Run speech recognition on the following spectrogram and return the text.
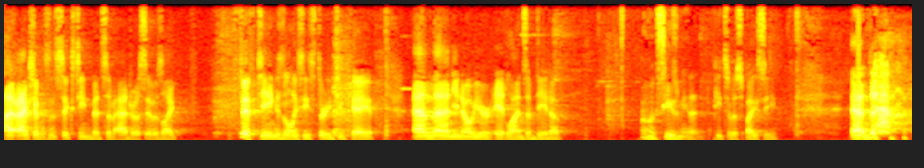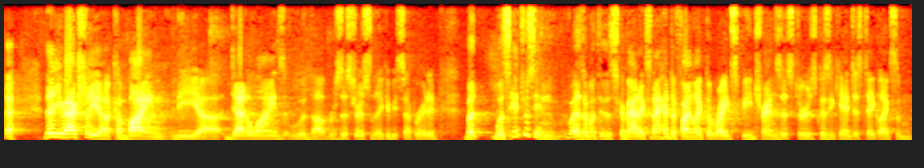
I actually wasn't 16 bits of address. It was like 15 because it only sees 32k, and then you know your eight lines of data oh, excuse me, that pizza was spicy. And then you actually uh, combine the uh, data lines with uh, resistors so they could be separated. But what's interesting as I went through the schematics, and I had to find like the right speed transistors because you can't just take like some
